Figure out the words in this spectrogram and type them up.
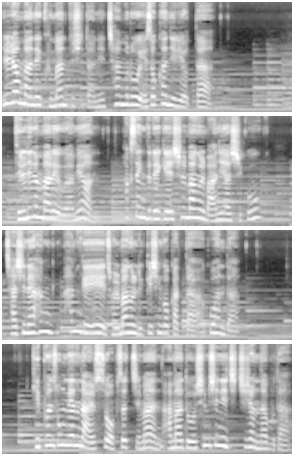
1년 만에 그만두시다니 참으로 애석한 일이었다. 들리는 말에 의하면 학생들에게 실망을 많이 하시고 자신의 한, 한계에 절망을 느끼신 것 같다고 한다. 깊은 속내는 알 수 없었지만 아마도 심신이 지치셨나 보다.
